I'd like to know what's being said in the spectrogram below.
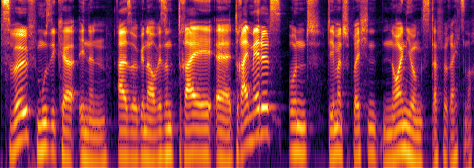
zwölf MusikerInnen. Also genau, wir sind drei, äh, drei Mädels und dementsprechend neun Jungs. Dafür reicht's noch.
